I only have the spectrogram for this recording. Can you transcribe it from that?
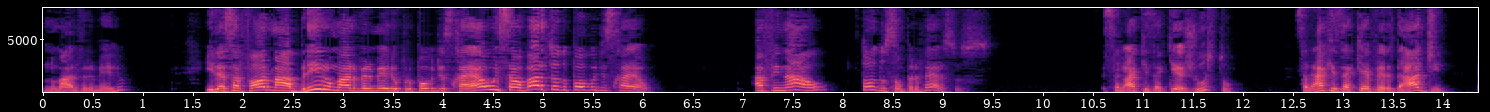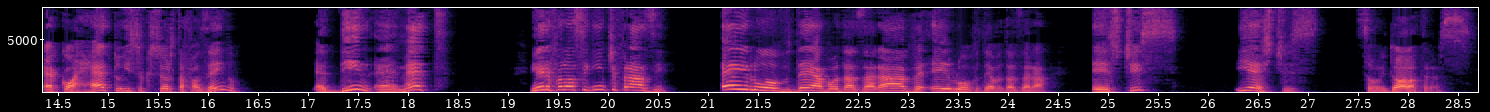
no Mar Vermelho? E dessa forma abrir o mar vermelho para o povo de Israel e salvar todo o povo de Israel. Afinal, todos são perversos. Será que isso aqui é justo? Será que isso aqui é verdade? É correto isso que o Senhor está fazendo? É din, é emet? E ele falou a seguinte frase: Eilu de avodazara ve eilu de avodazara. Estes e estes são idólatras.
